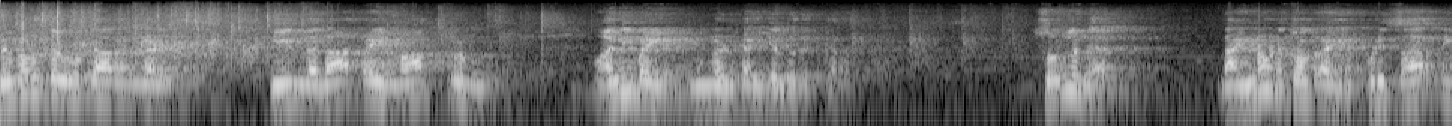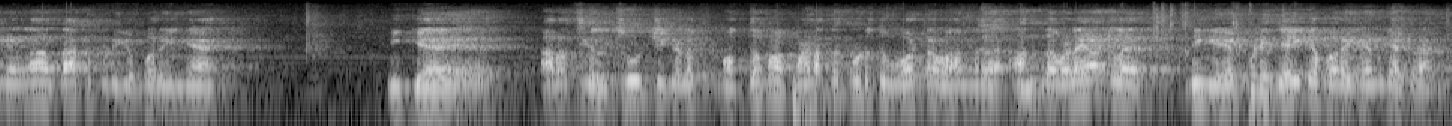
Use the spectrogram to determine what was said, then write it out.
நிமிர்ந்து உட்காருங்கள். இந்த நாட்டை மாற்றும் வலிமை உங்கள் கையில் இருக்கிறது. சொல்லுங்க. நான் இன்னொன்று சொல்கிறேன் எப்படி சார் நீங்கள்லாம் தாக்கு பிடிக்க போகிறீங்க இங்கே அரசியல் சூழ்ச்சிகளுக்கு மொத்தமாக பணத்தை கொடுத்து ஓட்ட வாங்குற அந்த விளையாட்டில் நீங்கள் எப்படி ஜெயிக்க போகிறீங்கன்னு கேட்குறாங்க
